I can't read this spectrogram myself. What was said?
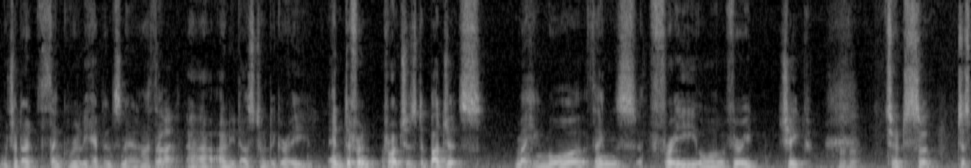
which I don't think really happens now. I think Right. uh, only does to a degree. And different approaches to budgets, making more things free or very cheap Mm-hmm. to sort of just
